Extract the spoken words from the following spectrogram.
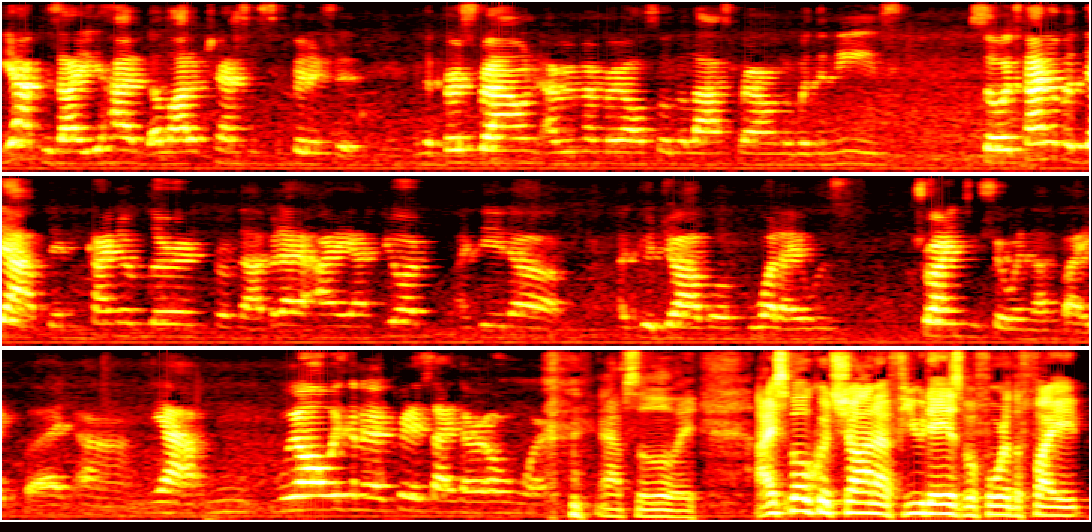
yeah, because I had a lot of chances to finish it in the first round. I remember also the last round with the knees. So it's kind of adapt and kind of learn from that. But I, I, I feel I, I did a, a good job of what I was trying to show in that fight. But um, yeah, we're always going to criticize our own work. Absolutely. I spoke with Shana a few days before the fight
